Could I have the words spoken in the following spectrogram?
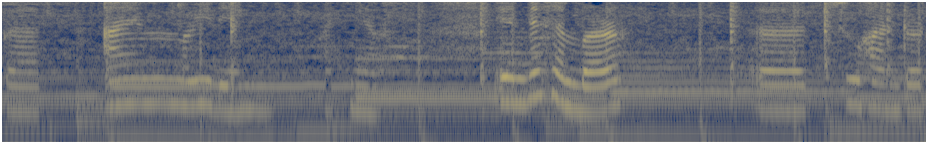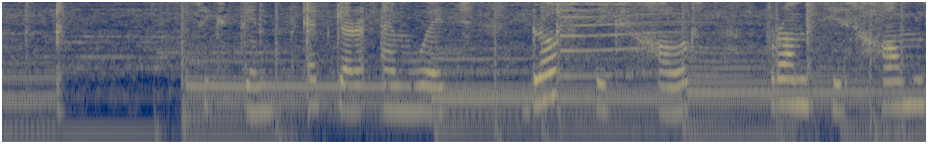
but I'm reading fake news. In December uh, 216, Edgar M. Welch drove six hours from his home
